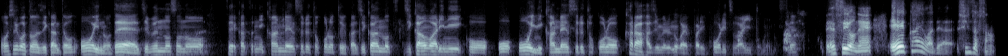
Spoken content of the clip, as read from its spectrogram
お仕事の時間ってお多いので、自分のそのはい。生活に関連するところというか、時間の時間割にこう、お大いに関連するところから始めるのがやっぱり効率はいいと思いますね。ですよね。英会話で、新座さん、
